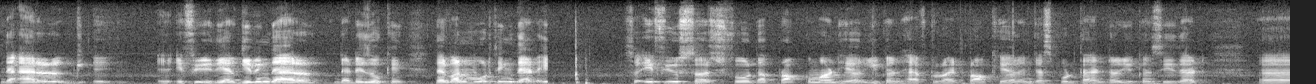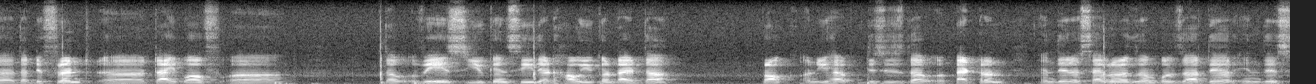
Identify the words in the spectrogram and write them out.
The error if you, they are giving the error that is okay. Then one more thing that so if you search for the proc command here you can have to write proc here and just put the enter. You can see that uh, the different uh, type of uh, the ways you can see that how you can write the proc. And you have this is the uh, pattern. And there are several examples are there in this.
